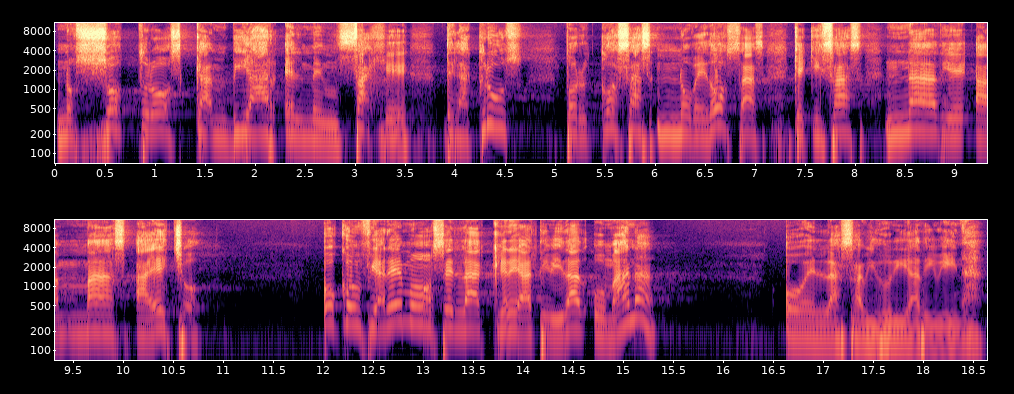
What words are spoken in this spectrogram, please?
nosotros cambiar el mensaje de la cruz por cosas novedosas que quizás nadie más ha hecho? ¿O confiaremos en la creatividad humana o en la sabiduría divina?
